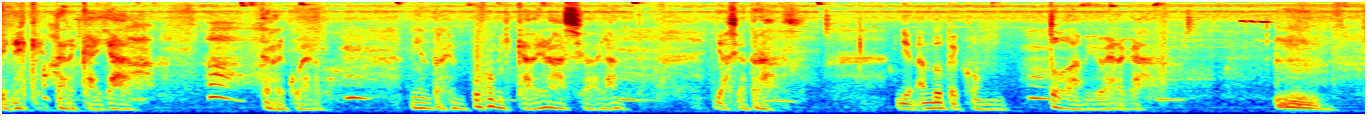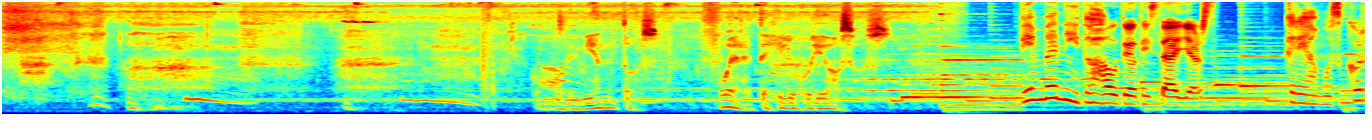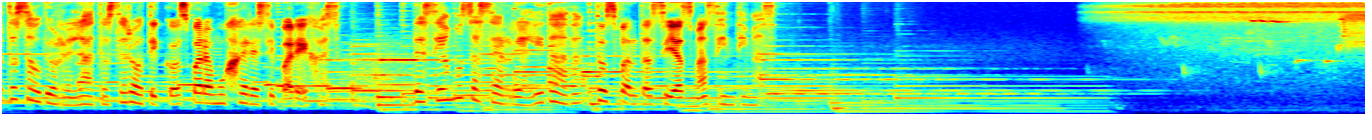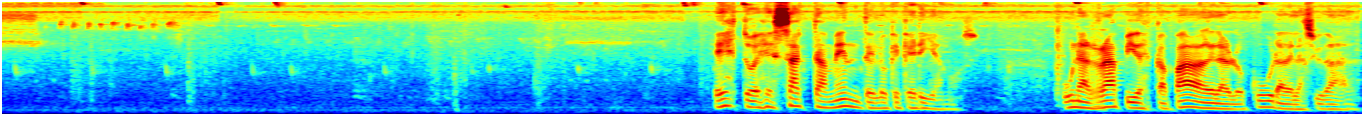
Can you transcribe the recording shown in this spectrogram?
Tenés que estar callada. Te recuerdo, mientras empujo mis caderas hacia adelante y hacia atrás, llenándote con toda mi verga. Con movimientos fuertes y lujuriosos. Bienvenido a Audio Desires. Creamos cortos audiorelatos eróticos para mujeres y parejas. Deseamos hacer realidad tus fantasías más íntimas. Esto es exactamente lo que queríamos. Una rápida escapada de la locura de la ciudad.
